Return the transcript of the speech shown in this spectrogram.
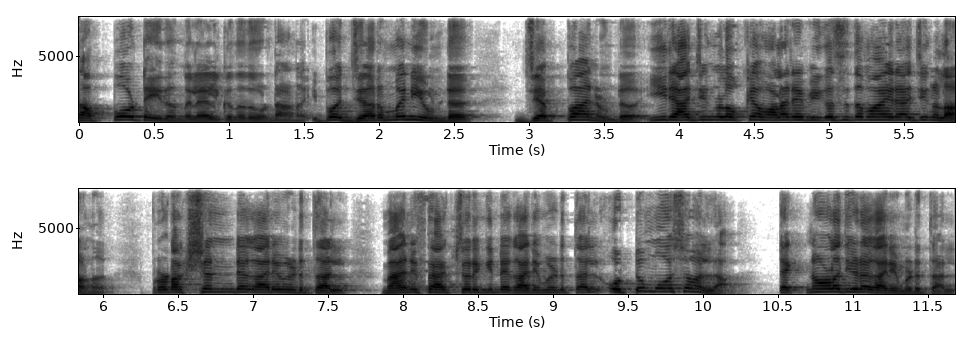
സപ്പോർട്ട് ചെയ്ത് നിലനിൽക്കുന്നത് കൊണ്ടാണ്. ഇപ്പോൾ ജർമ്മനി ഉണ്ട് ജപ്പാനുണ്ട് ഈ രാജ്യങ്ങളൊക്കെ വളരെ വികസിതമായ രാജ്യങ്ങളാണ്. പ്രൊഡക്ഷന്റെ കാര്യം എടുത്താൽ മാനുഫാക്ചറിങ്ങിന്റെ കാര്യം എടുത്താൽ ഒട്ടും മോശമല്ല. ടെക്നോളജിയുടെ കാര്യം എടുത്താൽ.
